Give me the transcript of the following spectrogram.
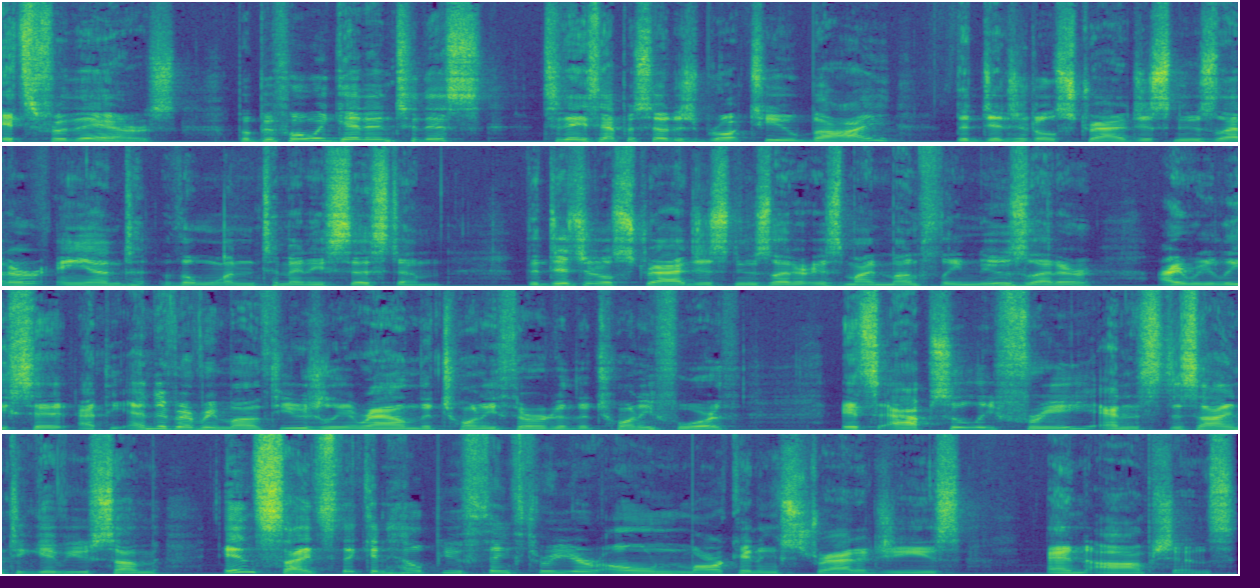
it's for theirs. But before we get into this, today's episode is brought to you by the Digital Strategist newsletter and the One to Many system. The Digital Strategist newsletter is my monthly newsletter. I release it at the end of every month, usually around the 23rd or the 24th. It's absolutely free and it's designed to give you some insights that can help you think through your own marketing strategies and options.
